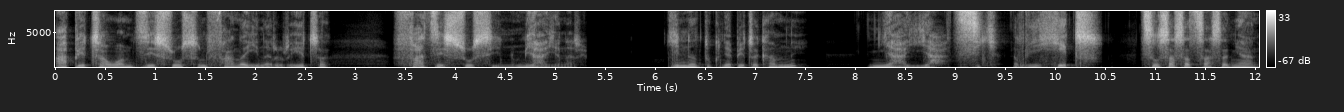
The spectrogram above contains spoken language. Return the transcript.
Apetraho amin'i Jesosy ny fanahianareo rehetra, fa Jesosy no miahy anareo. Inona no tokony hapetraka Aminy? Ny ahiahintsika rehetra, tsy ny sasantsasany ihany,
